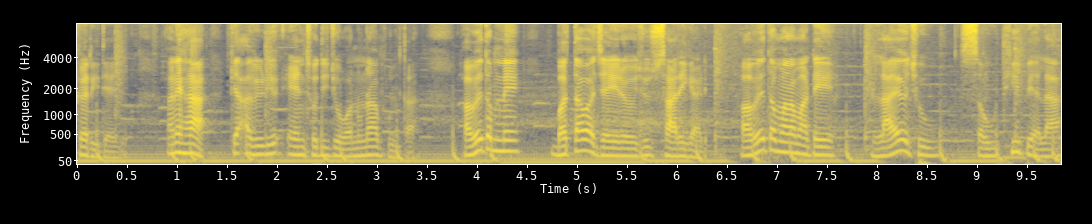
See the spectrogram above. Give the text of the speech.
કરી દેજો. અને હા, કે આ વીડિયો એન્ડ સુધી જોવાનું ના ભૂલતા. હવે તમને બતાવવા જઈ રહ્યો છું સારી ગાડી. હવે તમારા માટે લાવ્યો છું સૌથી પહેલાં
